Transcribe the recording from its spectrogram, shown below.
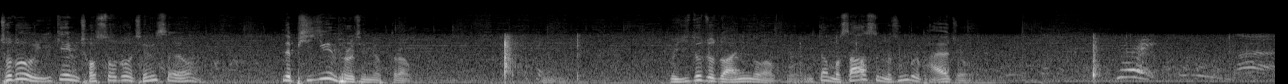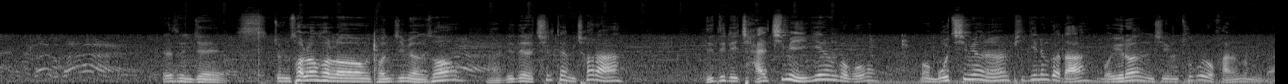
저도 이 게임 졌어도 재밌어요. 근데 비기면 별로 재미없더라고. 음. 뭐 이도저도 아닌 것 같고 일단 뭐 싸웠으면 승부를 봐야죠. 그래서 이제 좀 설렁설렁 던지면서 아, 니들 7템 쳐라. 니들이 잘 치면 이기는 거고 뭐못 치면은 비기는 거다. 뭐 이런 지금 투구로 가는 겁니다.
